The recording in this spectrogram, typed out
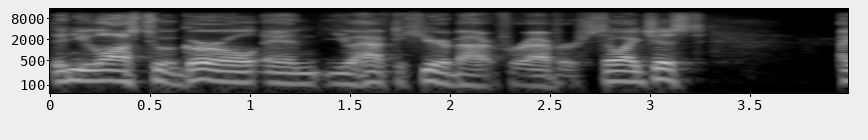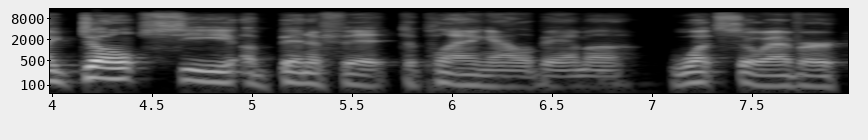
then you lost to a girl and you have to hear about it forever. So I just, I don't see a benefit to playing Alabama whatsoever.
